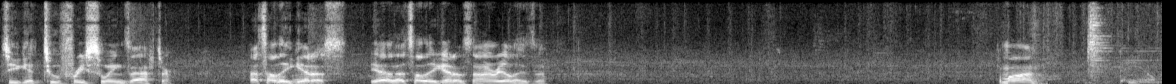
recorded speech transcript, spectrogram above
so you get two free swings after. That's how oh, they get us. Yeah, that's how they get us. Now I realize it. Come on. Damn.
